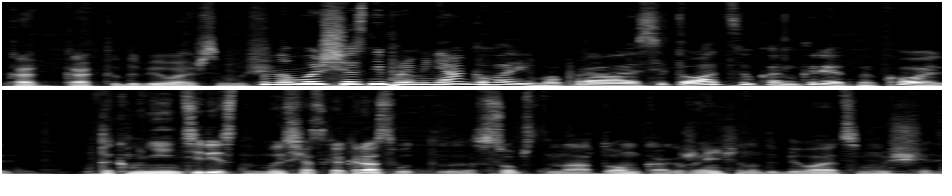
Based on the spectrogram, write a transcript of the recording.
Как, как ты добиваешься мужчин? Но мы сейчас не про меня говорим, а про ситуацию конкретно, Коль. Так мне интересно, мы сейчас как раз вот, э, собственно, о том, как женщина добивается мужчины.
